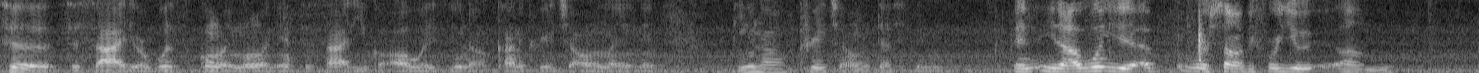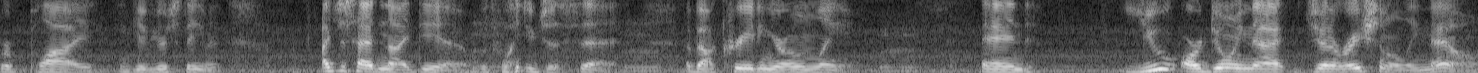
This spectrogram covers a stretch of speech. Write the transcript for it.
to society or what's going on in society. You can always, you know, kind of create your own lane and, you know, create your own destiny. And you know, I want you, to, Rahsan, before you um, reply and give your statement, I just had an idea with what you just said Mhm. about creating your own lane, Mhm. and you are doing that generationally now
